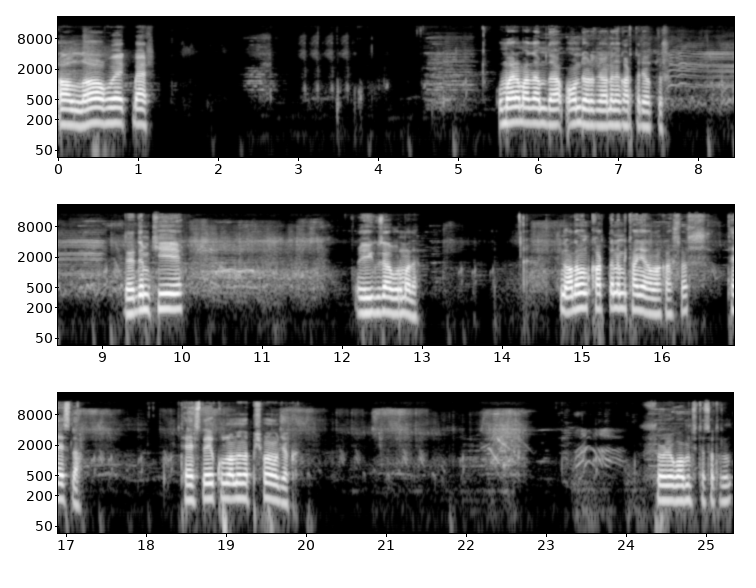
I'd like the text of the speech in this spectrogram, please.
Allahu Ekber. Umarım adamda 14 oranı kartları yoktur. Dedim ki iyi güzel vurmadı. Şimdi adamın kartlarını bir tanıyalım arkadaşlar. Tesla. Tesla'yı kullandığına pişman olacak. Şöyle Goblin de satalım.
